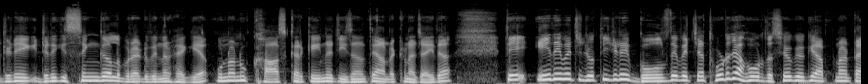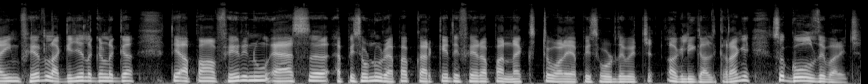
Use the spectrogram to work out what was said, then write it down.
ਜਿਹੜੇ ਜਿਹੜੇ ਕਿ ਸਿੰਗਲ ਬ੍ਰੈਡ ਵਿਨਰ ਹੈਗੇ ਆ, ਉਹਨਾਂ ਨੂੰ ਖਾਸ ਕਰਕੇ ਇਹਨਾਂ ਚੀਜ਼ਾਂ ਦਾ ਧਿਆਨ ਰੱਖਣਾ ਚਾਹੀਦਾ। ਤੇ ਇਹਦੇ ਵਿੱਚ ਜੋਤੀ, ਜਿਹੜੇ ਗੋਲਸ ਦੇ ਵਿੱਚ ਥੋੜਾ ਜਿਹਾ ਹੋਰ ਦੱਸਿਓ ਕਿਉਂਕਿ ਆਪਣਾ ਟਾਈਮ ਫਿਰ ਲੱਗ ਜੇ ਲੱਗਣ ਲੱਗਾ ਤੇ ਆਪਾਂ ਫਿਰ ਇਹਨੂੰ ਐਸ ਐਪੀਸੋਡ ਨੂੰ ਰੈਪ ਅਪ ਕਰਕੇ ਤੇ ਫਿਰ ਆਪਾਂ ਨੈਕਸਟ ਵਾਲੇ ਐਪੀਸੋਡ ਦੇ ਵਿੱਚ ਅਗਲੀ ਗੱਲ ਕਰਾਂਗੇ। ਸੋ ਗੋਲਸ ਦੇ ਬਾਰੇ ਚ।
